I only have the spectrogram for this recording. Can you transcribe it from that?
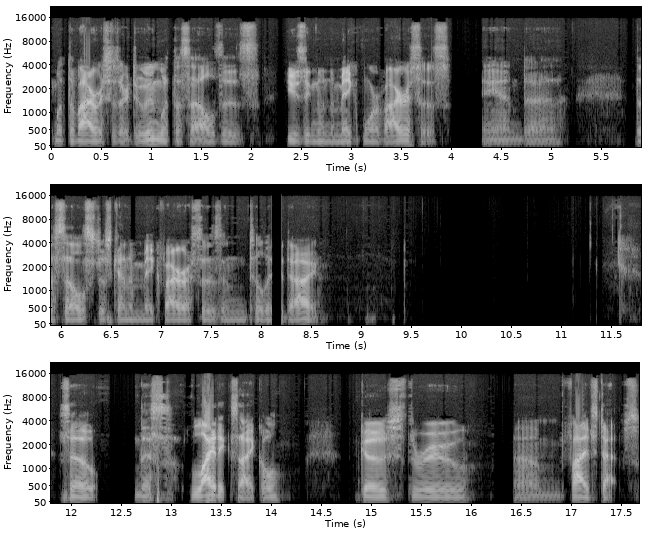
what the viruses are doing with the cells is using them to make more viruses, and uh, the cells just kind of make viruses until they die. So this lytic cycle goes through um, five steps.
